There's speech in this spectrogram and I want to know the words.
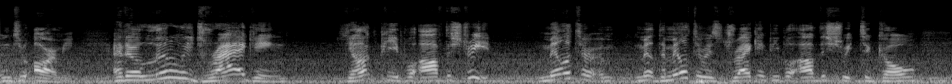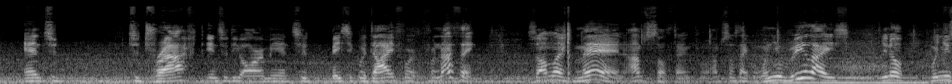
into army, and they're literally dragging young people off the street military, the military is dragging people off the street to go and to to draft into the army and to basically die for for nothing. So I'm like, man, I'm so thankful. I'm so thankful. When you realize, you know, when you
